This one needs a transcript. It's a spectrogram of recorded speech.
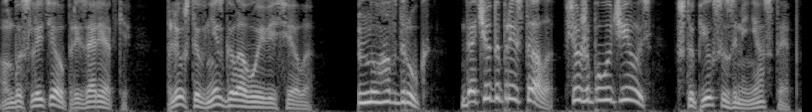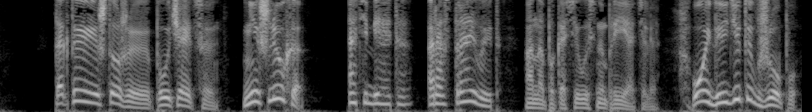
Он бы слетел при зарядке. Плюс ты вниз головой висела». «Ну а вдруг?» «Да что ты пристала? Все же получилось!» — вступился за меня Степ. «Так ты что же, получается, не шлюха?» «А тебя это расстраивает?» Она покосилась на приятеля. «Ой, да иди ты в жопу!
